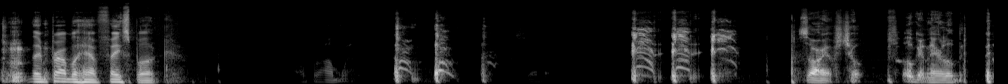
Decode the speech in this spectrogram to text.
they probably have Facebook. Sorry, I was choking, choking there a little bit.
